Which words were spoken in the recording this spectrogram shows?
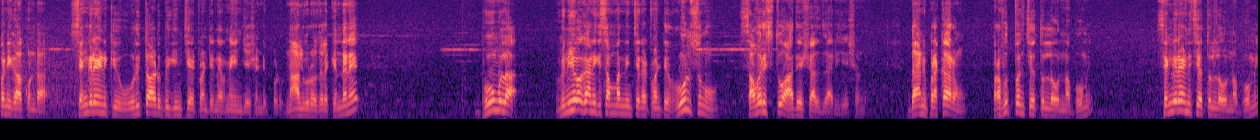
పని కాకుండా సింగరేణికి ఉరితాడు బిగించేటువంటి నిర్ణయం చేసిండు ఇప్పుడు. నాలుగు రోజుల కిందనే భూముల వినియోగానికి సంబంధించినటువంటి రూల్స్ను సవరిస్తూ ఆదేశాలు జారీ చేసిండు. దాని ప్రకారం ప్రభుత్వం చేతుల్లో ఉన్న భూమి సింగరేణి చేతుల్లో ఉన్న భూమి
